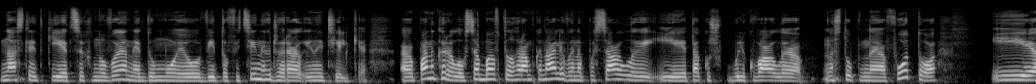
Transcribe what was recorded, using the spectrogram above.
наслідки цих новин. Я думаю, від офіційних джерел і не тільки. Е, Пане Кирило, у себе в телеграм-каналі ви написали і також публікували наступне фото. І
